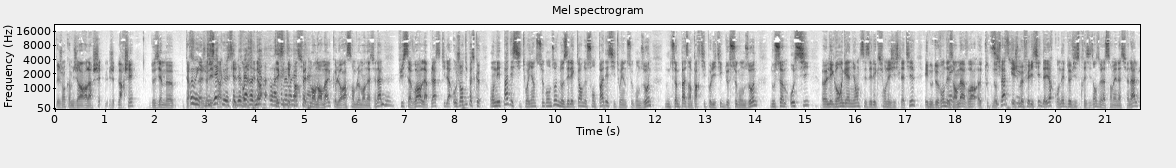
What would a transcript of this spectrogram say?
des gens comme Gérard Larcher deuxième euh, personnage de l'État, que ça devait revenir au c'était parfaitement normal que le Rassemblement national mhm. puisse avoir la place qu'il a aujourd'hui, parce qu'on n'est pas des citoyens de seconde zone. Nos électeurs ne sont pas des citoyens de seconde zone. Nous ne sommes pas un parti politique de seconde zone. Nous sommes aussi euh, les grands gagnants de ces élections législatives, et nous devons désormais avoir euh, toutes nos places. Et je me félicite d'ailleurs qu'on ait deux vice-présidences de l'Assemblée nationale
